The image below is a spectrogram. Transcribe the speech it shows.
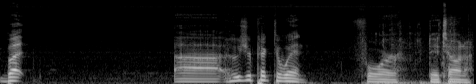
but uh, who's your pick to win for Daytona?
